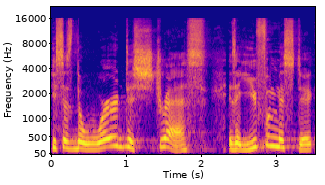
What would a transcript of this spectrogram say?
He says, The word distress is a euphemistic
